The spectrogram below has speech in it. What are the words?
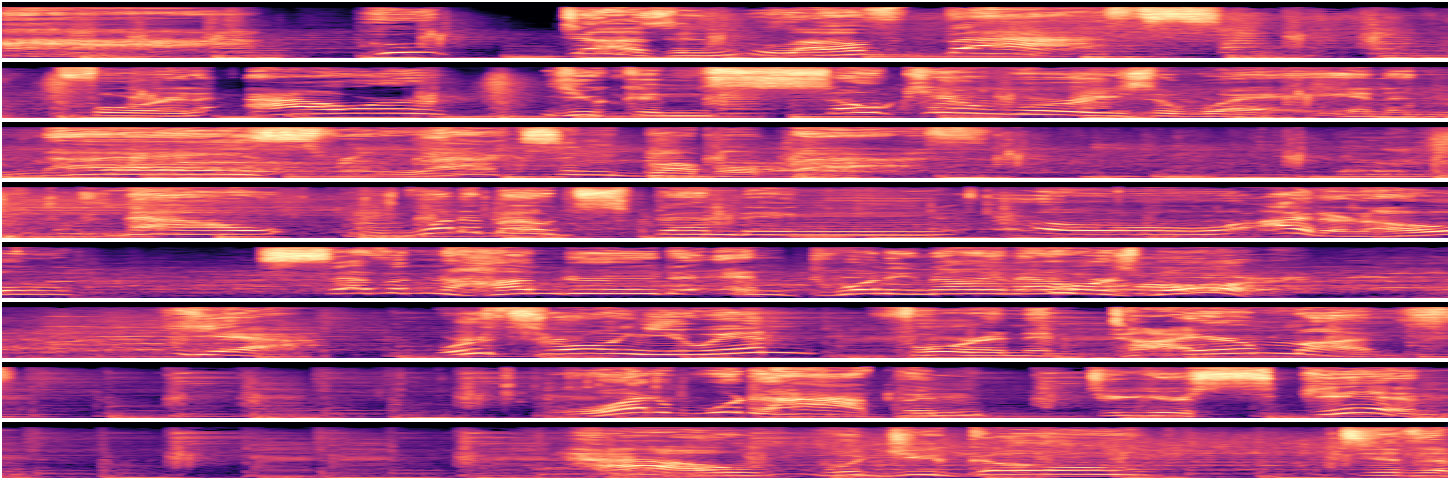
Ah, who doesn't love baths? For an hour, you can soak your worries away in a nice, relaxing bubble bath. Now, what about spending, oh, I don't know, 729 hours more? Yeah, we're throwing you in for an entire month. What would happen to your skin? How would you go to the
